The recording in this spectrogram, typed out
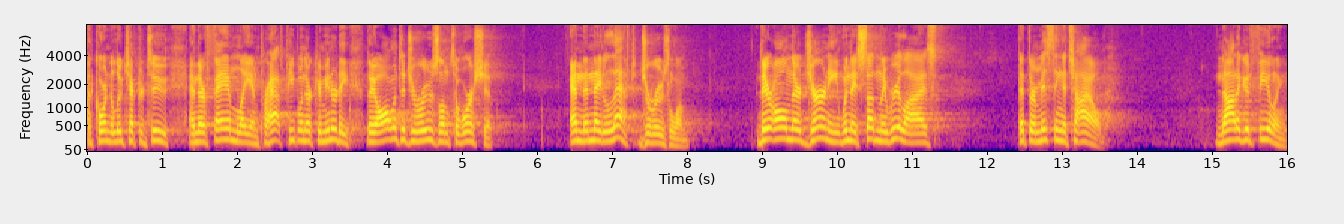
according to Luke chapter 2, and their family and perhaps people in their community, they all went to Jerusalem to worship. And then they left Jerusalem. They're on their journey when they suddenly realize that they're missing a child. Not a good feeling.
